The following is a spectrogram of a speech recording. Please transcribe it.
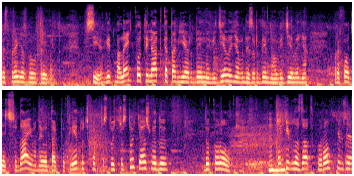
безприязно утримують. Всі. Від маленького телятка там є родильне відділення, вони з родильного відділення приходять сюди і вони отак по кліточках ростуть, ростуть, аж воно до коровки. Потім назад коровки вже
